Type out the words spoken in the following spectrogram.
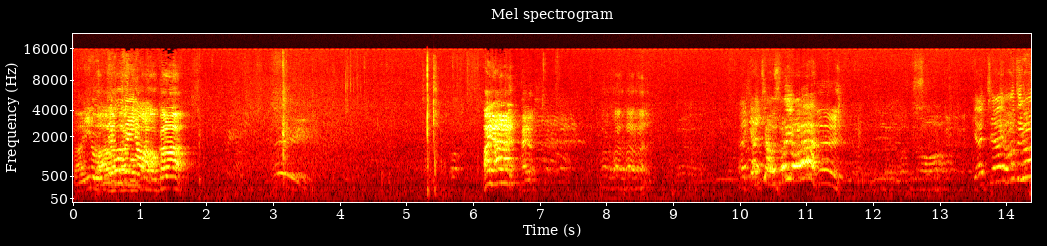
ぜ、いいの？はい、はい、はい。キャッチャー遅いよ。キャッチャー、本当によが。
